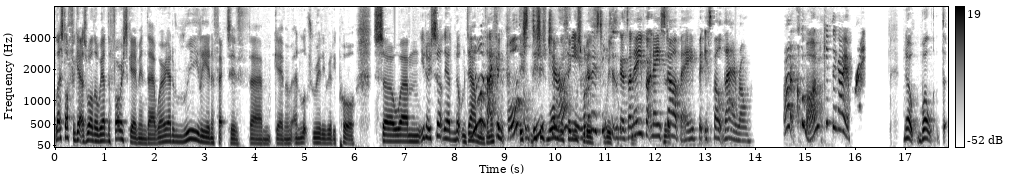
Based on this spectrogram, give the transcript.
Let's not forget as well, though, we had the Forest game in there where he had a really ineffective um, game and, and looked really, really poor. So um, you know, he certainly had an up and down You're month, like and I think this this is teacher, one of the things you? with, One of those teachers with goes, "I know you've got an A star, babe, but you spelt there wrong." All right, come on, give the guy a break. No, well, th-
